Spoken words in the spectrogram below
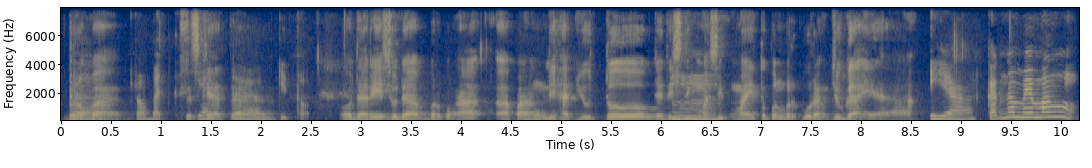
berobat. berobat ke psikiater gitu. Oh dari sudah berpengal apa ngelihat YouTube, jadi Mm. stigma-stigma itu pun berkurang juga ya. Iya, karena memang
